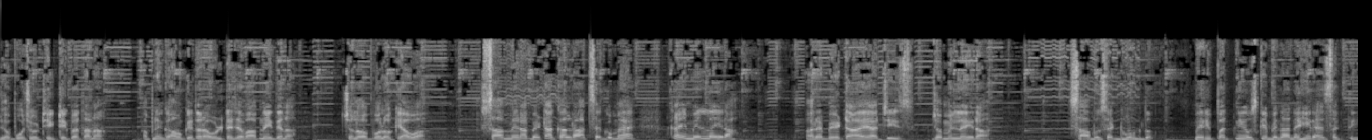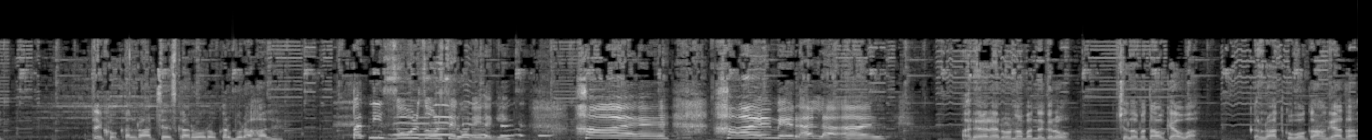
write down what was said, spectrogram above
जो पूछो ठीक ठीक बताना। अपने गाँव की तरह उल्टे जवाब नहीं देना। चलो अब बोलो क्या हुआ? साहब मेरा बेटा कल रात से गुम है। कहीं मिल नहीं रहा। अरे बेटा है या चीज़? जो मिल नहीं रहा। साहब उसे ढूंढ दो। मेरी पत्नी उसके बिना नहीं रह सकती। देखो कल रात से इसका रो रो कर बुरा हाल है। पत्नी ज़ोर ज़ोर से रोने लगी। हाय हाय मेरा लाल। अरे अरे रोना बंद करो। चलो बताओ क्या हुआ? कल रात को वो कहाँ गया था?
